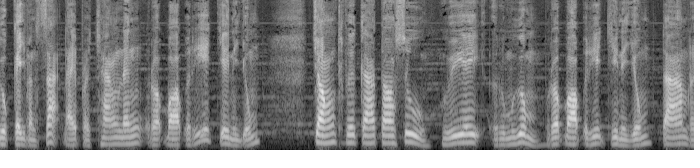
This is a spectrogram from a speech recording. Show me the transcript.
លោកកេងវណ្ណស័កដែលប្រឆាំងនឹងរបបរាជានិយមចង់ធ្វើការតស៊ូវាយរំលំរបបរាជានិយមតាមរ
